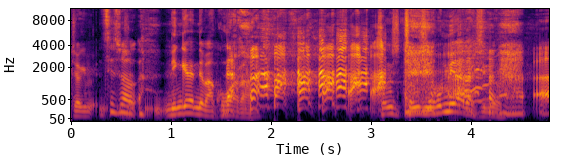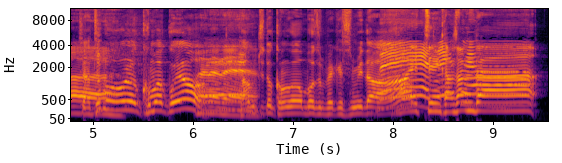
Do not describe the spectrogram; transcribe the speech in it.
저기. 링게한테 맞고 가라. 정신 정신 혼미하다 지금. 자, 두분 오늘 고맙고요. 아. 네네네. 다음 주도 건강한 모습 뵙겠습니다. 네. 화이팅 감사합니다.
